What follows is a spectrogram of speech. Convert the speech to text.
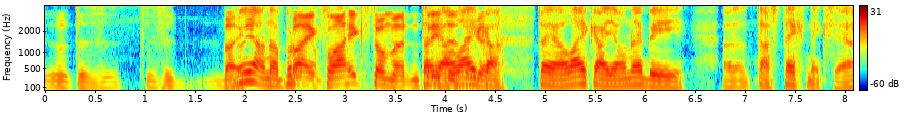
nu, tas, tas ir baigs, Nu jā, nu, protams. baigs laiks, tomēr. Nu, Tajā 30 laikā, gadu. tajā laikā jau nebija uh, tās tehnikas. Ja?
